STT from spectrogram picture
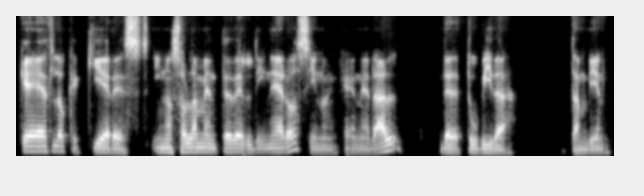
qué es lo que quieres y no solamente del dinero, sino en general de tu vida también.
